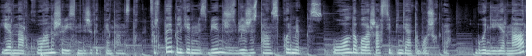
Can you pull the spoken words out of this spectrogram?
ернар қуанышев есімді жігітпен таныстық. Сырттай білгенімізбен жүзбе жүз танысып көрмеппіз. Ол да болашақ стипендиаты болып шықты бүгінде ернар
